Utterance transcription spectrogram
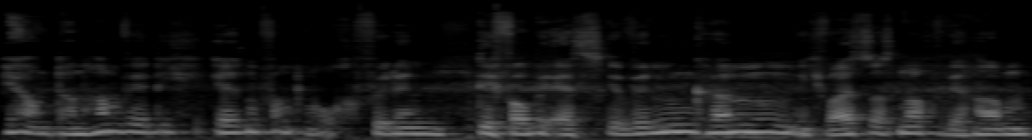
Ja, und dann haben wir dich irgendwann auch für den DVBS gewinnen können. Ich weiß das noch, wir haben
